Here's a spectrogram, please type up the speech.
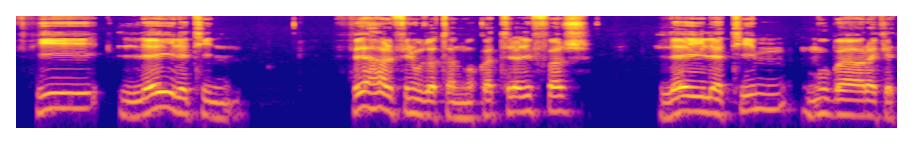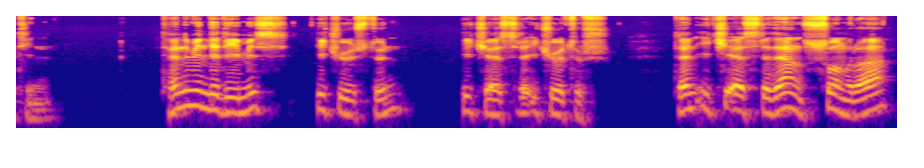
Fi leyletin. F harfini uzatan mukadder elif var. Leyletim mübareketin. Tenvin dediğimiz iki üstün, iki esre, iki ötür. Den iki esreden sonra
